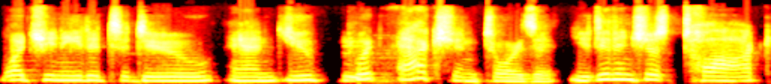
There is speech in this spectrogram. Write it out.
what you needed to do, and you hmm. put action towards it. You didn't just talk,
